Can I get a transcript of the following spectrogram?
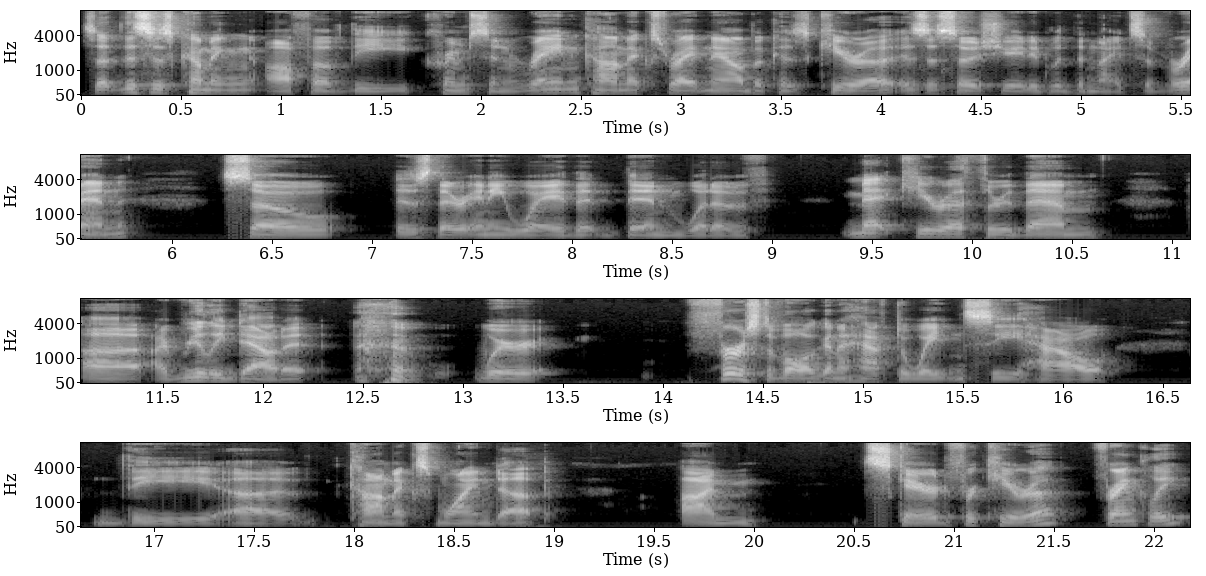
So this is coming off of the Crimson Reign comics right now because Qi'ra is associated with the Knights of Ren. So is there any way that Ben would have met Qi'ra through them? Uh, I really doubt it. We're first of all going to have to wait and see how the uh, comics wind up. I'm scared for Qi'ra, frankly.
